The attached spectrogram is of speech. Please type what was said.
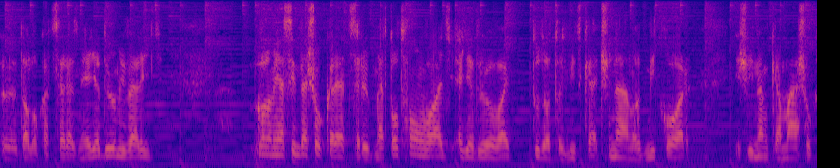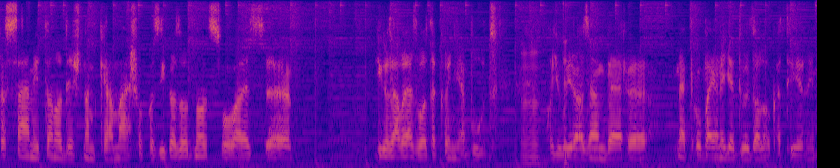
ö, dalokat szerezni egyedül, mivel így valamilyen szinten sokkal egyszerűbb, mert otthon vagy, egyedül vagy, tudod, hogy mit kell csinálnod, mikor, és így nem kell másokra számítanod, és nem kell másokhoz igazodnod, szóval ez igazából ez volt a könnyebb út, uh-huh. hogy újra az ember megpróbáljon egyedül dalokat írni.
